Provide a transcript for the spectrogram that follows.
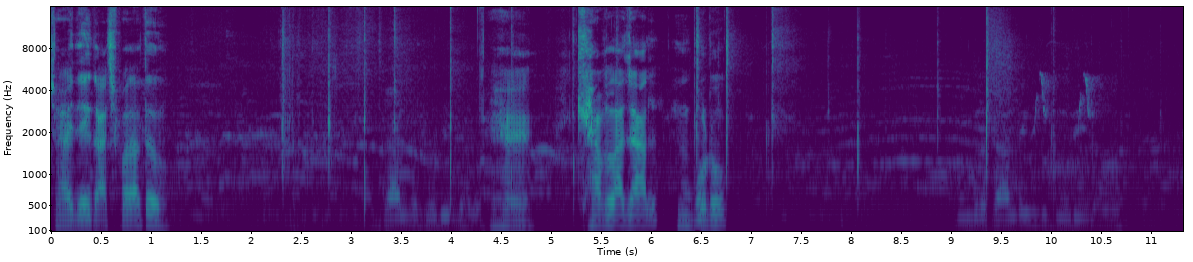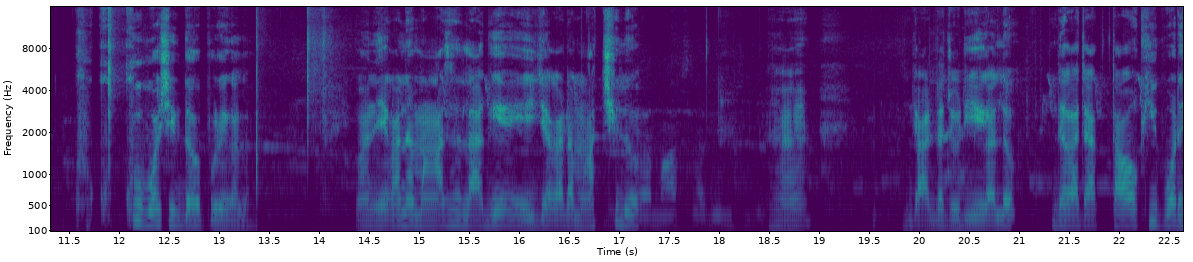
চারিদিকে গাছপালা তো। হ্যাঁ খ্যাবলা জাল বড়। খুব অসুবিধা পড়ে গেল। মানে এখানে মাছ লাগে এই জায়গাটা মাছ ছিল। হ্যাঁ জালটা জড়িয়ে গেল। দেখা যাক তাও কি পরে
